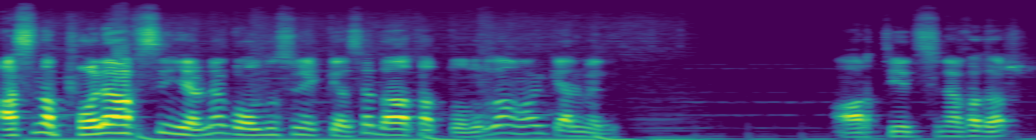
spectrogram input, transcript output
aslında Polax'ın yerine Golden Snake gelse daha tatlı olurdu ama gelmedi. Artı 7'sine kadar.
